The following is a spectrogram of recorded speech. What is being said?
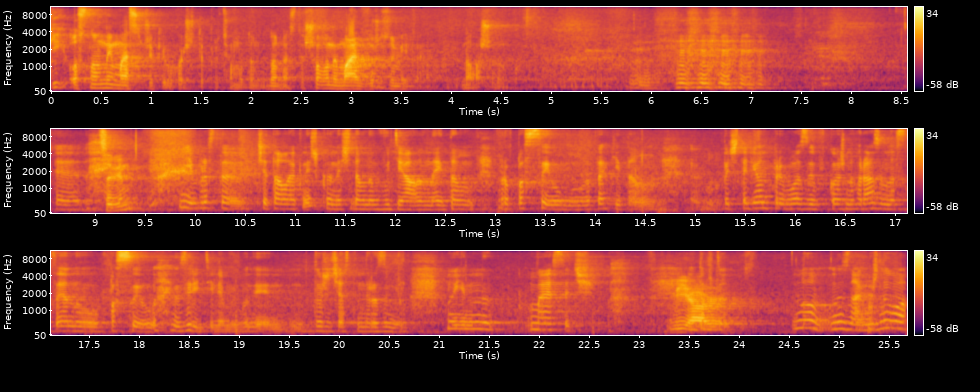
який основний меседж, який ви хочете при цьому донести? Що вони мають зрозуміти, на вашу думку? Е, Це він? Ні, просто читала книжку нещодавно Вуді Аллена, і там про посил було, так і там е, почтальйон привозив кожного разу на сцену посил зрителям, і вони дуже часто не розуміли. Ну і меседж. Тобто, ну не знаю, можливо,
